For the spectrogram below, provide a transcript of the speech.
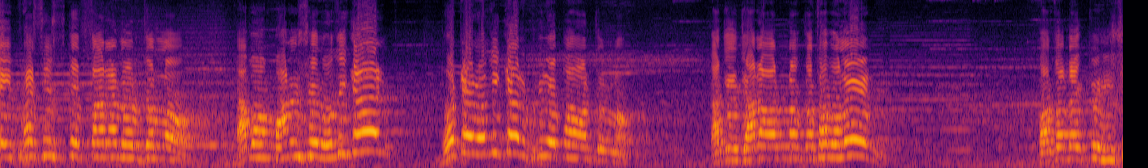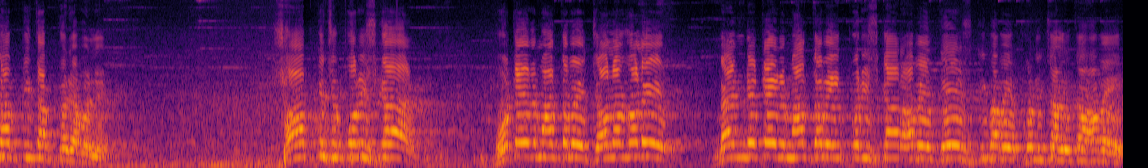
এই ফ্যাসিস্টকে তাড়ানোর জন্য এবং মানুষের অধিকার, ভোটের অধিকার ফিরে পাওয়ার জন্য। কাজে যারা অন্য কথা বলেন, কথাটা একটু হিসাব কিতাব করে বলেন। সব কিছু পরিষ্কার, ভোটের মাধ্যমে জনগণের ম্যান্ডেটের মাধ্যমেই পরিষ্কার হবে, দেশ কীভাবে পরিচালিত হবে।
